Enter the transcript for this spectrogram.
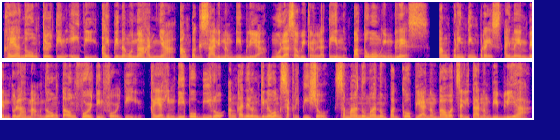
Kaya noong 1380 ay pinangunahan niya ang pagsalin ng Biblia mula sa wikang Latin patungong Ingles. Ang printing press ay naimbento lamang noong taong 1440, kaya hindi po biro ang kanilang ginawang sakripisyo sa manumanong pagkopya ng bawat salita ng Biblia.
